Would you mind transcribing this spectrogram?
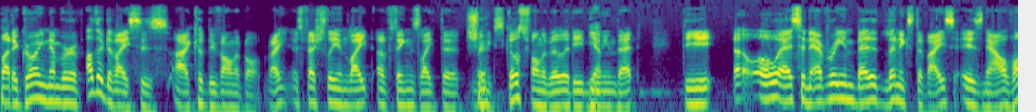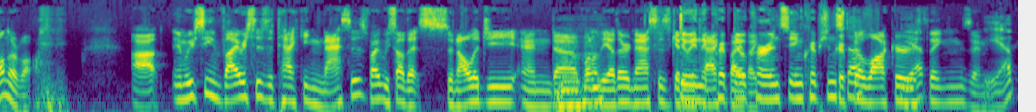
but a growing number of other devices uh, could be vulnerable, right? Especially in light of things like the Sure. Linux Ghost vulnerability, Yep. meaning that the uh, OS in every embedded Linux device is now vulnerable. Uh, and we've seen viruses attacking NASes, right? We saw that Synology and uh, one of the other NASes getting Mm-hmm. Doing the attacked by like, cryptocurrency encryption crypto stuff. locker Yep. things, and Yep.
